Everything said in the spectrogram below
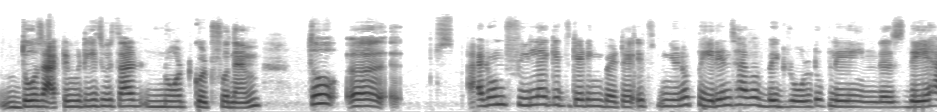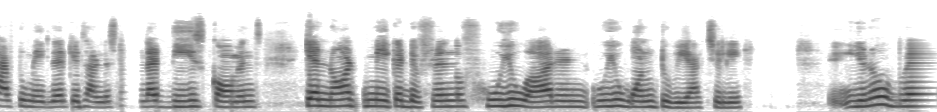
those activities which are not good for them. So uh, I don't feel like it's getting better. It's you know parents have a big role to play in this. They have to make their kids understand that these comments cannot make a difference of who you are and who you want to be actually. You know when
